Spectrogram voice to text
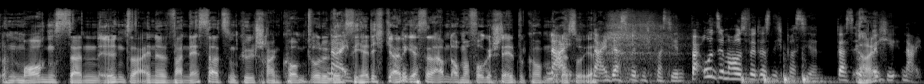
und morgens dann irgendeine Vanessa zum Kühlschrank kommt, Nein. denkst, die hätte ich gerne gestern Abend auch mal vorgestellt bekommen Nein, oder so. Ja. nein, das wird nicht passieren. Bei uns im Haus wird das nicht passieren. Dass irgendwelche, nein.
